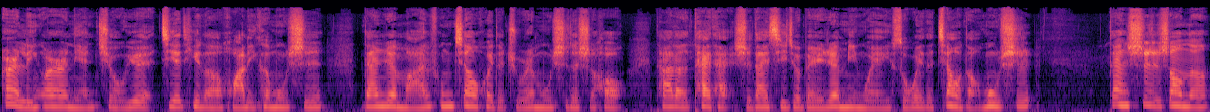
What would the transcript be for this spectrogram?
二零二二年九月接替了华里克牧师，担任马鞍峰教会的主任牧师的时候，他的太太史黛西就被任命为所谓的教导牧师。但事实上呢，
